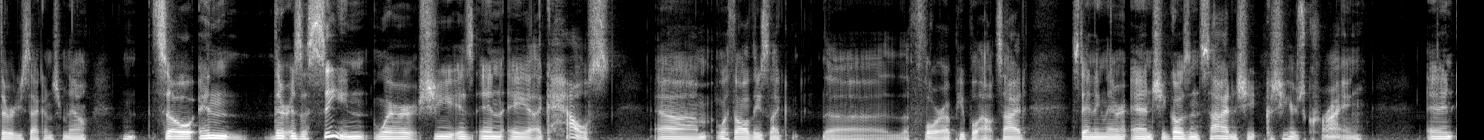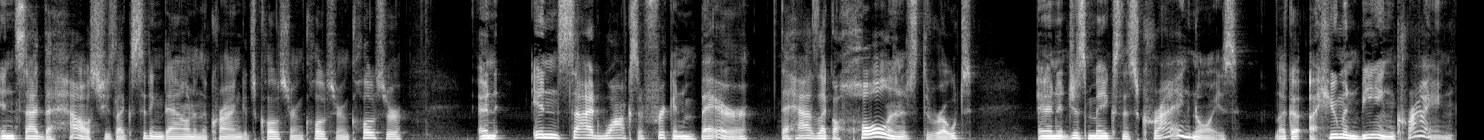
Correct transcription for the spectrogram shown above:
thirty seconds from now. So, in there is a scene where she is in a like house um, with all these like the the Flora people outside standing there, and she goes inside and she because she hears crying, and inside the house she's like sitting down, and the crying gets closer and closer and closer, and inside walks a freaking bear that has like a hole in its throat, and it just makes this crying noise like a, a human being crying.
